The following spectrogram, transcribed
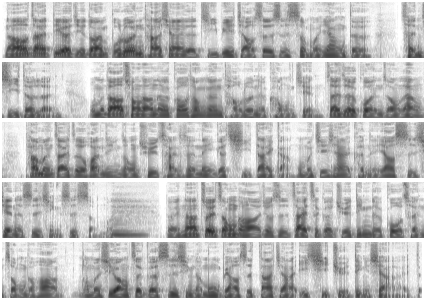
然后在第二阶段，不论他现在的级别角色是什么样的。层级的人，我们都要创造那个沟通跟讨论的空间，在这个过程中，让他们在这个环境中去产生那个期待感。我们接下来可能要实现的事情是什么？嗯，对。那最终的话，就是在这个决定的过程中的话，我们希望这个事情的目标是大家一起决定下来的。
